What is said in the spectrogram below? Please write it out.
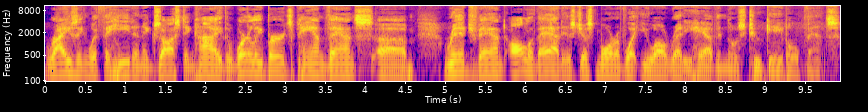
rising with the heat and exhausting high. The whirlybirds, pan vents, um, ridge vent, all of that is just more of what you already have in those two gable vents.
